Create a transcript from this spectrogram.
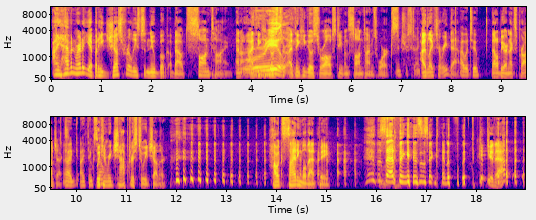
I haven't read it yet, but he just released a new book about Sondheim, and I think he goes Really? through, I think he goes through all of Stephen Sondheim's works. Interesting. I'd like to read that. I would too. That'll be our next project. I, I think so. we can read chapters to each other. How exciting will that be? the sad thing is, is it kind of would be. We could do that.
